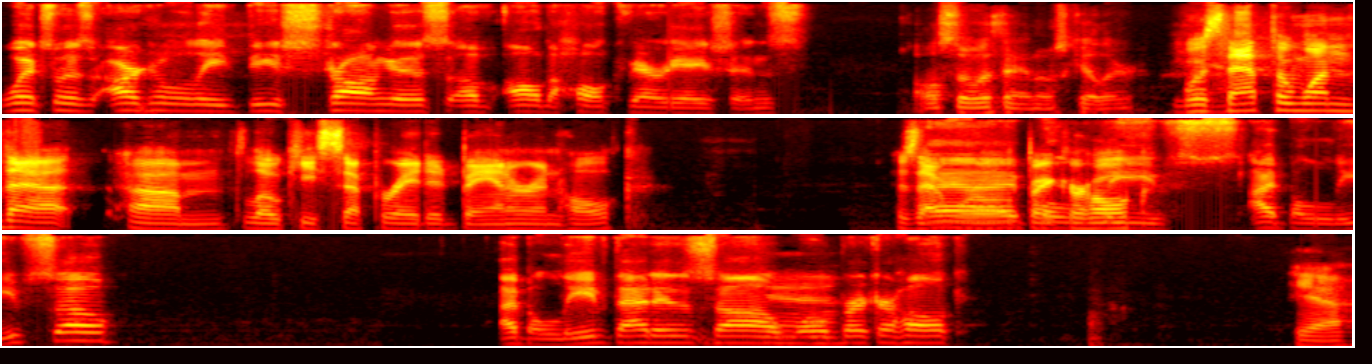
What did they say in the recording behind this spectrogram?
which was arguably the strongest of all the Hulk variations. also a Thanos killer. Was that the one that um, Loki separated Banner and Hulk? Is that I World Breaker Hulk? I believe so. I believe that is uh Yeah. World Breaker Hulk. Yeah.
